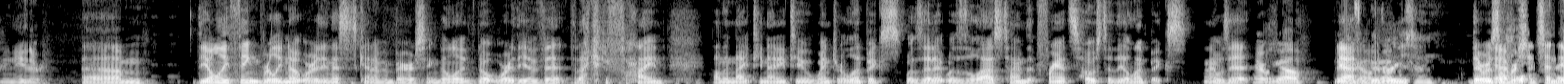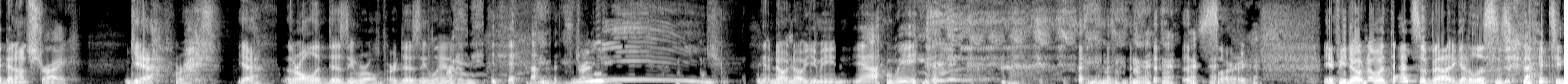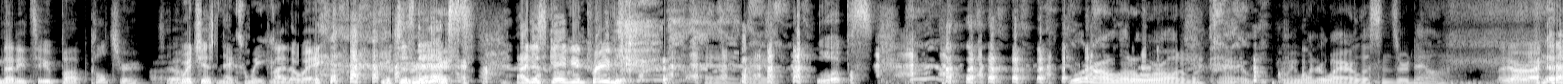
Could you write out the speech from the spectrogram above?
Me neither. Um, the only thing really noteworthy, and this is kind of embarrassing, the only noteworthy event that I could find on the 1992 Winter Olympics was that it was the last time that France hosted the Olympics. That was it. There we go. There yeah, that's a good reason. There was yeah, ever whole, since then they've been on strike. Yeah, right. Yeah, they're all at Disney World or Disneyland, and yeah, no, no, you mean yeah, we. Sorry if you don't know what that's about, you got to listen to 1992 pop culture, so. Uh, which is next week, by the way. which is next. I just gave you a preview. hey, hey. Whoops. We're in our own little world, and we wonder why our listens are down. All right. Who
